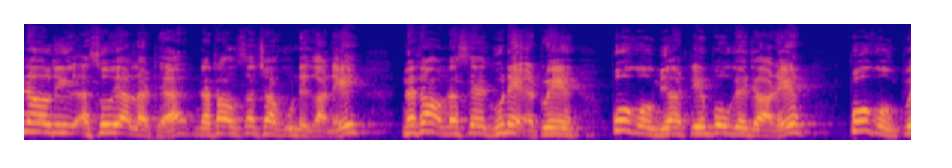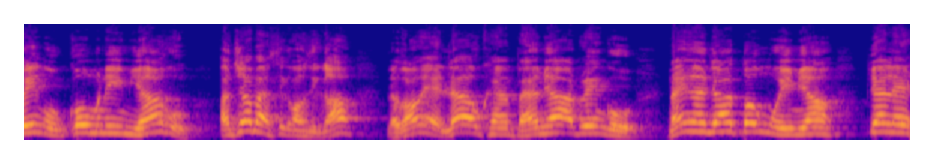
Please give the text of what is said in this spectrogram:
NLD အစိုးရလက်ထက်2016ခုနှစ်ကနေ2020ခုနှစ်အတွင်းပို့ကုန်များတင်ပို့ခဲ့ကြတဲ့ ပို့ကုန်တွင်းကုန်ကုမ္ပဏီများကိုအကြမ်းဖက်စစ်ကောင်စီက၎င်းရဲ့လက်အောက်ခံဗန်များအတွင်းကိုနိုင်ငံခြားသုံးငွေများပြန်လည်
